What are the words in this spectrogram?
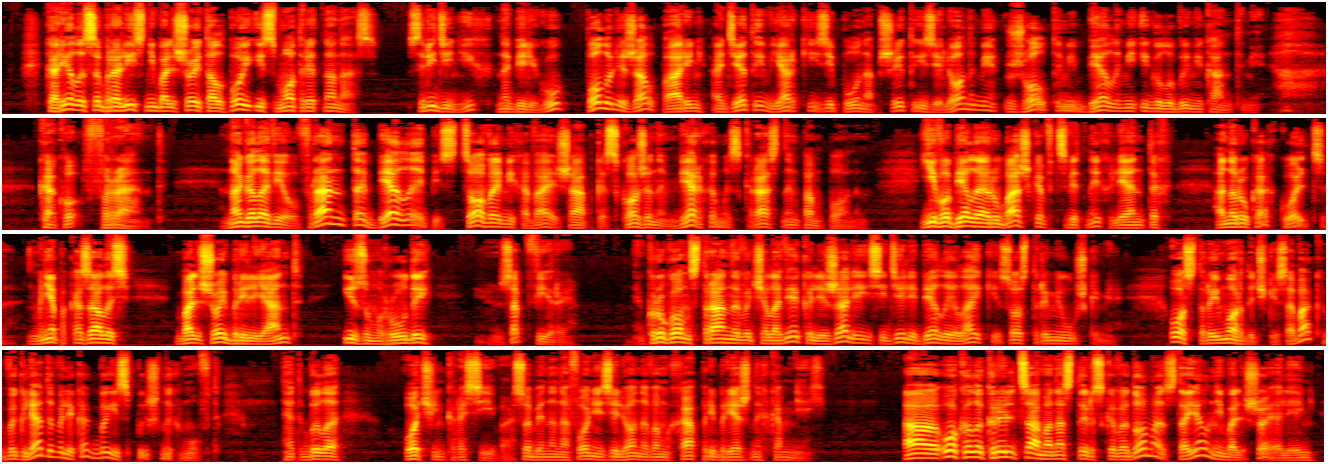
Карелы собрались небольшой толпой и смотрят на нас. Среди них, на берегу, полулежал парень, одетый в яркий зипун, обшитый зелеными, желтыми, белыми и голубыми кантами. Каков франт! На голове у франта белая песцовая меховая шапка с кожаным верхом и с красным помпоном. Его белая рубашка в цветных лентах, а на руках кольца. Мне показалось большой бриллиант — изумруды, сапфиры. Кругом странного человека лежали и сидели белые лайки с острыми ушками. Острые мордочки собак выглядывали как бы из пышных муфт. Это было очень красиво, особенно на фоне зеленого мха прибрежных камней. А около крыльца монастырского дома стоял небольшой олень.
